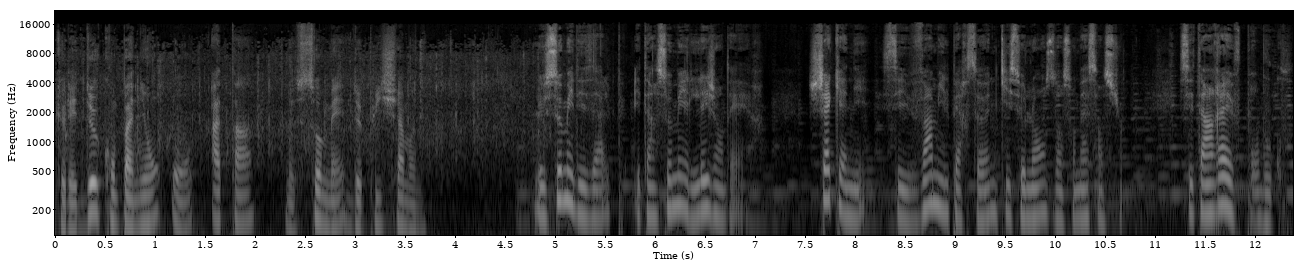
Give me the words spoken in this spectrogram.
que les deux compagnons ont atteint le sommet depuis Chamonix. Le sommet des Alpes est un sommet légendaire. Chaque année, c'est 20 000 personnes qui se lancent dans son ascension. C'est un rêve pour beaucoup.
